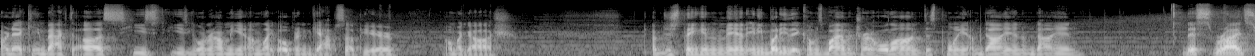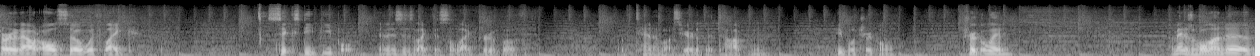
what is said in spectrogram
Arnett came back to us. He's he's going around me. I'm like opening gaps up here. Oh my gosh. I'm just thinking, man, anybody that comes by, I'm gonna try to hold on at this point. I'm dying, I'm dying. This ride started out also with like 60 people, and this is like the select group of, of 10 of us here to the top, and people trickle, trickle in. I managed to hold on to,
